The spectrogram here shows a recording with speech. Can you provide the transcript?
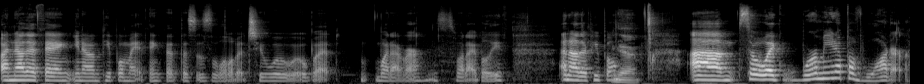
another thing, you know, and people might think that this is a little bit too woo woo, but whatever. This is what I believe. And other people. Yeah. Um, so like we're made up of water.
